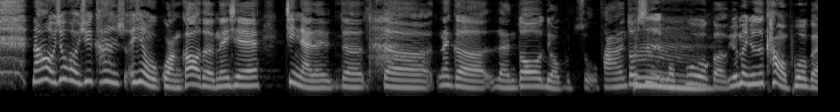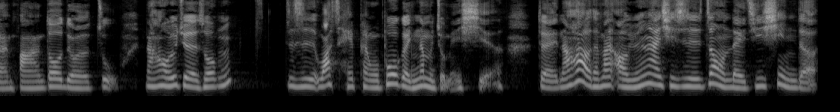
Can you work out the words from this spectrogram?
然后我就回去看说，而且我广告的那些进来的的的那个人都留不住，反而都是我部落格、嗯、原本就是看我部落格人，反而都留得住。然后我就觉得说，嗯，就是 What's happened？我部落格已经那么久没写了，对。然后后来我才发现，哦，原来其实这种累积性的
